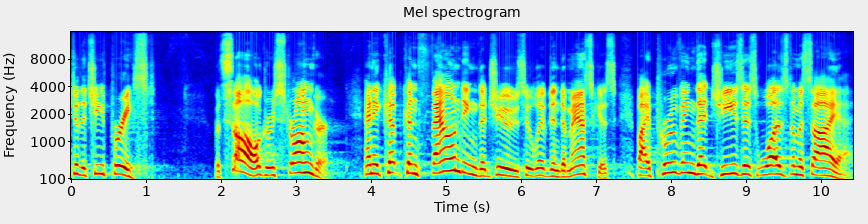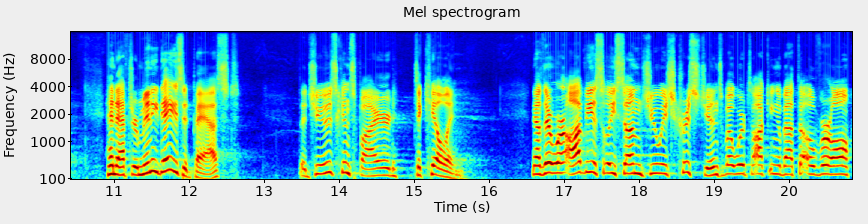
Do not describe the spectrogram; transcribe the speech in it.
to the chief priest? But Saul grew stronger, and he kept confounding the Jews who lived in Damascus by proving that Jesus was the Messiah. And after many days had passed, the Jews conspired to kill him. Now, there were obviously some Jewish Christians, but we're talking about the overall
